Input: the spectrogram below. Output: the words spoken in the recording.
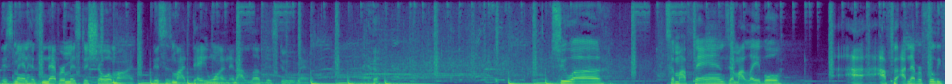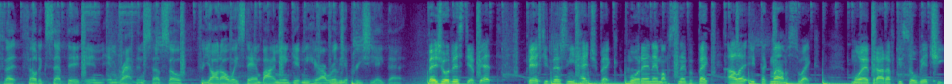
This man has never missed a show of mine. This is my day one, and I love this dude, man. to uh, to my fans and my label, I, I, I never fully fe- felt accepted in, in rap and stuff. So for y'all to always stand by me and get me here, I really appreciate that. Peugeot 205, pětidveřní hatchback, more nemám snapback, ale i tak mám swag. Moje brádavky jsou větší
